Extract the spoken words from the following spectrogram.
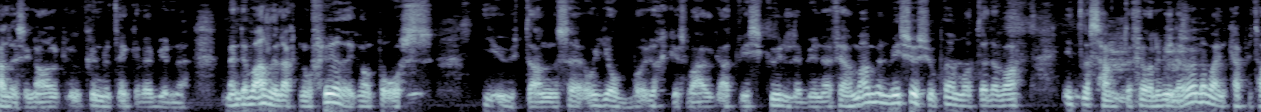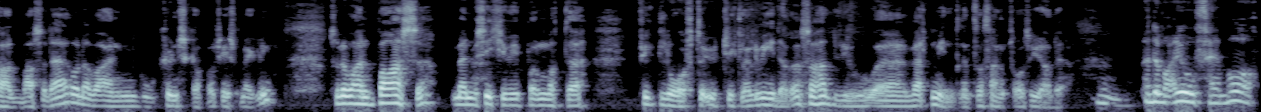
kallesignal, kunne du tenke deg å begynne. Men det var aldri lagt noen føringer på oss i utdannelse og jobb og yrkesvalg at vi skulle begynne i firma, men vi syntes jo på en måte det var interessant å føre det videre. Det var en kapitalbase der, og det var en god kunnskap om skipsmegling. Så det var en base, men hvis ikke vi på en måte fikk lov til å utvikle det videre, så hadde det jo eh, vært mindre interessant for oss å gjøre det. Mm. Men det var jo fem år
